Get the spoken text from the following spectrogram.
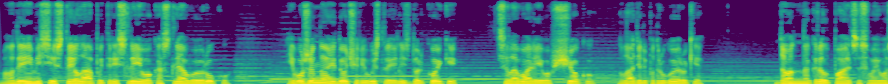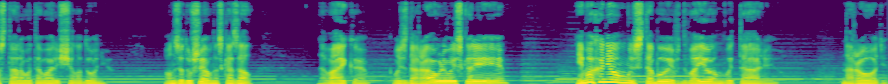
Молодые мясистые лапы трясли его костлявую руку. Его жена и дочери выстроились вдоль койки целовали его в щеку, гладили по другой руке. Дон накрыл пальцы своего старого товарища ладонью. Он задушевно сказал, «Давай-ка, выздоравливай скорее, и махнем мы с тобой вдвоем в Италию, на родину,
